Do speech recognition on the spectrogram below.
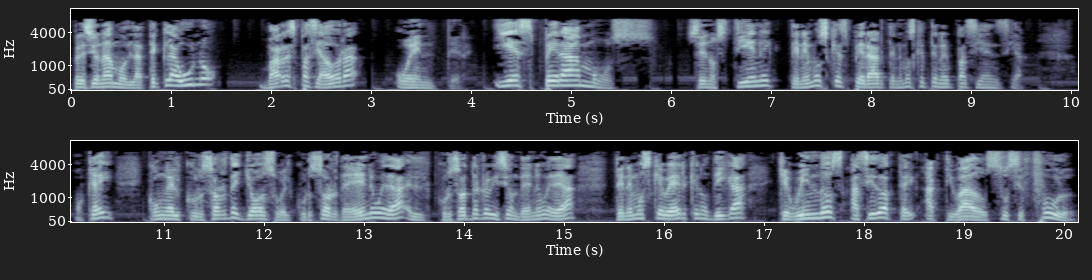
presionamos la tecla 1, barra espaciadora o enter. Y esperamos. Se nos tiene, tenemos que esperar, tenemos que tener paciencia. ¿ok? Con el cursor de o el cursor de NVDA, el cursor de revisión de NVDA, tenemos que ver que nos diga que Windows ha sido acti- activado successful.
